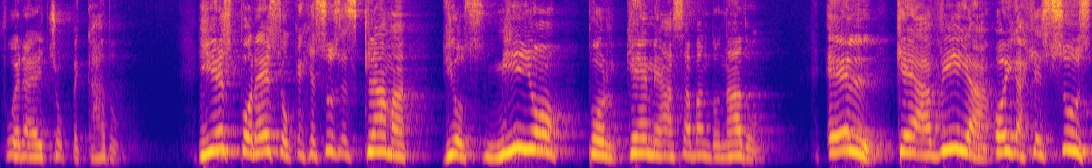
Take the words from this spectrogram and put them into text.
fuera hecho pecado. Y es por eso que Jesús exclama, Dios mío, ¿por qué me has abandonado? Él que había, oiga Jesús,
